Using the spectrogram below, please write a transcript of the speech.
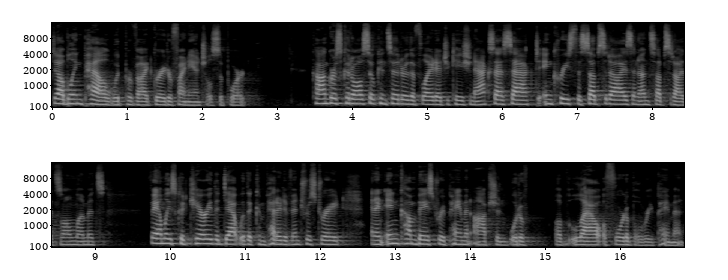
Doubling Pell would provide greater financial support. Congress could also consider the Flight Education Access Act to increase the subsidized and unsubsidized loan limits. Families could carry the debt with a competitive interest rate, and an income-based repayment option would allow affordable repayment.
